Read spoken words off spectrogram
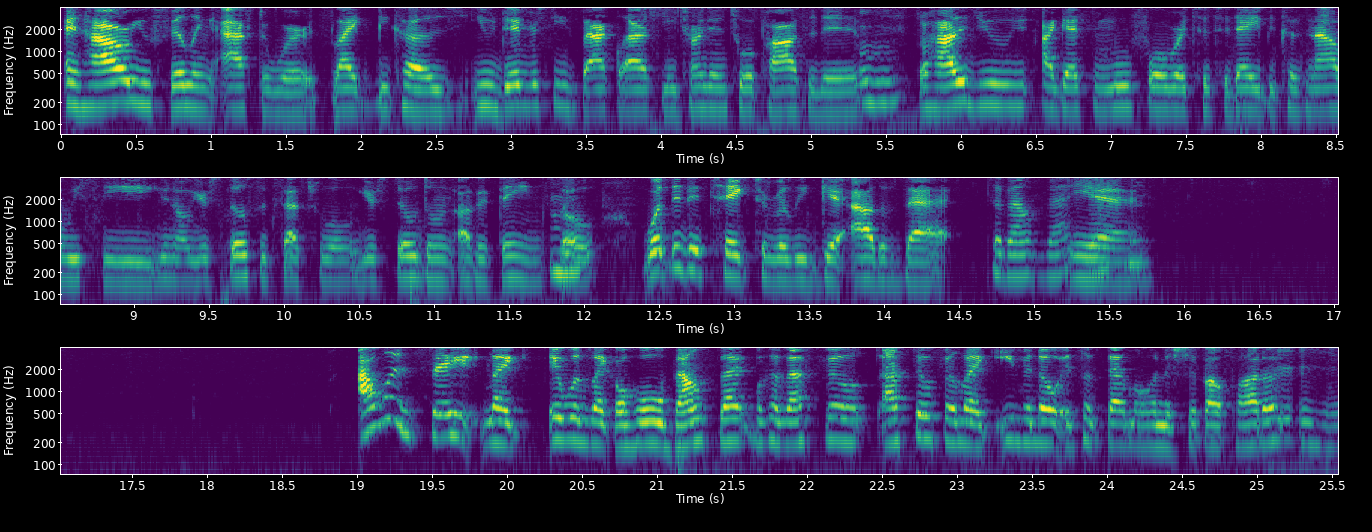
and how are you feeling afterwards? Like because you did receive backlash, you turned it into a positive. Mm-hmm. So how did you, I guess, move forward to today? Because now we see, you know, you're still successful, you're still doing other things. Mm-hmm. So what did it take to really get out of that? To bounce back. Yeah. I wouldn't say like it was like a whole bounce back because I feel I still feel like even though it took that long to ship out products, mm-hmm.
